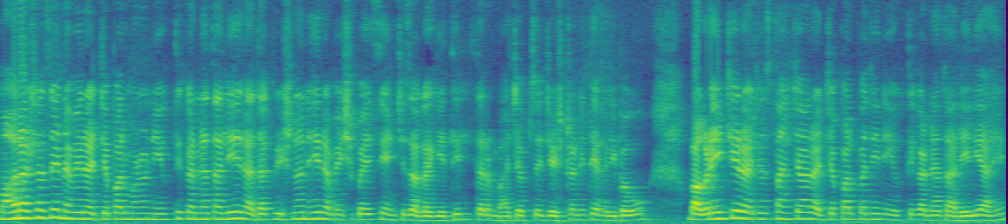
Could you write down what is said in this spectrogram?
महाराष्ट्राचे नवे राज्यपाल म्हणून नियुक्ती करण्यात आली. आहे राधाकृष्णन हे रमेश बैस यांची जागा घेतील. तर भाजपचे ज्येष्ठ नेते हरिभाऊ बागडेंची राजस्थानच्या राज्यपालपदी नियुक्ती करण्यात आलेली आहे.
